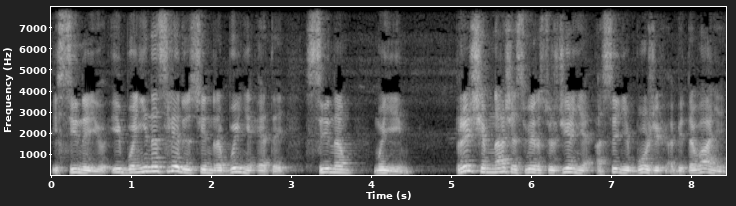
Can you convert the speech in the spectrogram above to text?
и сына ее, ибо не наследует сын рабыни этой сыном моим. Прежде чем наше свое рассуждение о Сыне Божьих обетований,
